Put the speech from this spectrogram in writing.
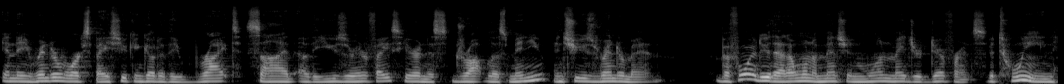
In the render workspace, you can go to the right side of the user interface here in this drop list menu and choose RenderMan. Before I do that, I want to mention one major difference between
